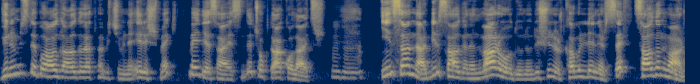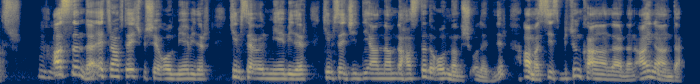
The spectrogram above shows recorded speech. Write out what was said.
Günümüzde bu algı algılatma biçimine erişmek medya sayesinde çok daha kolaydır. Hı hı. İnsanlar bir salgının var olduğunu düşünür, kabullenirse salgın vardır. Hı hı. Aslında etrafta hiçbir şey olmayabilir. Kimse ölmeyebilir. Kimse ciddi anlamda hasta da olmamış olabilir. Ama siz bütün kanallardan aynı anda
